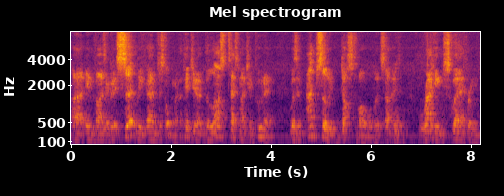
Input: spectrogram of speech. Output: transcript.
uh, in Vizag. But it's certainly, um, just talking about the pitch, you know, the last test match in Pune was an absolute dust bowl that started ragging square from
